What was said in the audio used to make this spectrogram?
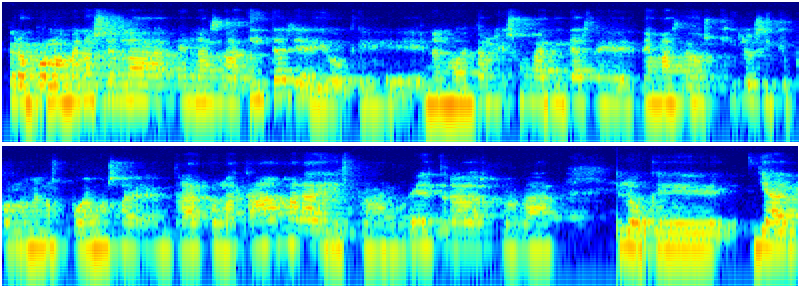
pero por lo menos en, las gatitas, ya digo que en el momento en el que son gatitas de, más de dos kilos y que por lo menos podemos entrar con la cámara y explorar uretra, explorar lo que ya el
